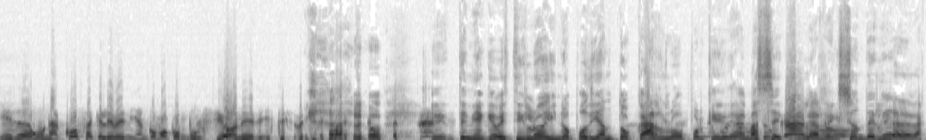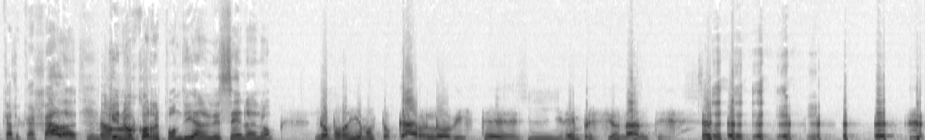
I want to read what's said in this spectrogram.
era una cosa que le venían como convulsiones, ¿viste? Claro, eh, tenían que vestirlo y no podían tocarlo, porque además eh, la reacción de él era de las carcajadas, que no correspondían a la escena, ¿no? No podíamos tocarlo, ¿viste? Mm. Era impresionante.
